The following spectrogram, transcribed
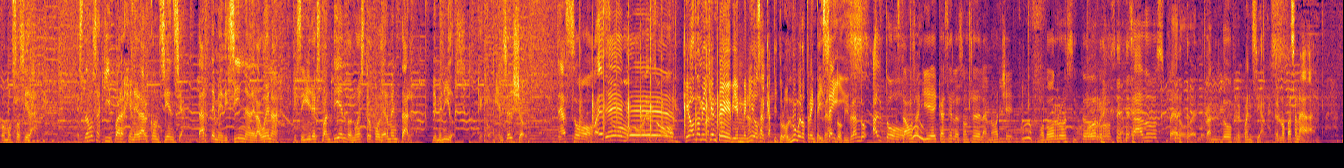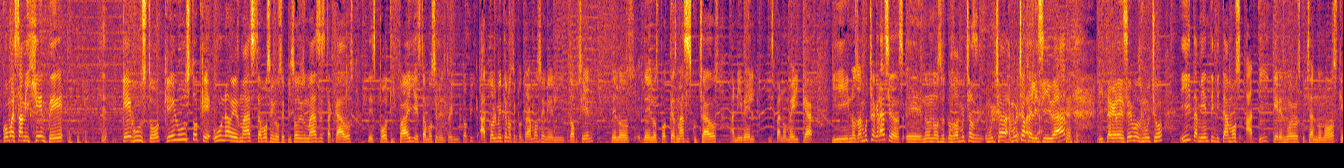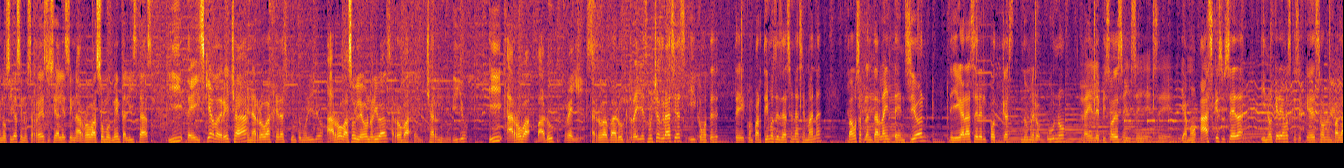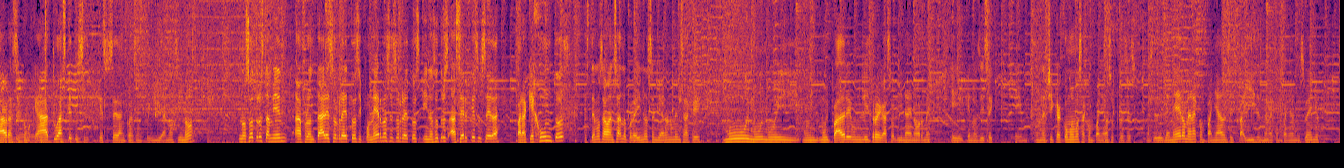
como sociedad. Estamos aquí para generar conciencia, darte medicina de la buena y seguir expandiendo nuestro poder mental. Bienvenidos, que comience el show. Eso, eso, Bien, bien. eso. ¿Qué onda, mi gente? Bienvenidos al capítulo número 36. Vibrando, vibrando alto. Estamos aquí eh, casi a las 11 de la noche, modorros y todo. Torros, cansados, pero elevando frecuencias. Pero no pasa nada. ¿Cómo está mi gente? Qué gusto, qué gusto que una vez más estamos en los episodios más destacados de Spotify. Estamos en el Trending Topic. Actualmente nos encontramos en el top 100 de los, de los podcasts más escuchados a nivel Hispanoamérica. Y nos da muchas gracias, eh, no, nos, nos da muchas, mucha, mucha felicidad y te agradecemos mucho. Y también te invitamos a ti que eres nuevo escuchándonos, que nos sigas en nuestras redes sociales en arroba somos mentalistas y de izquierda a derecha En arroba jeras.murillo, arroba soy León Rivas arroba el Charlie Murillo, y arroba Baruch Reyes. arroba Baruch Reyes. Muchas gracias y como te, te compartimos desde hace una semana, vamos a plantar la intención de llegar a ser el podcast número uno. El episodio se, se- se llamó Haz que suceda y no queremos que se quede solo en palabras, así como que, ah, tú haz que, tu- que sucedan cosas en tu vida, ¿no? Sino nosotros también afrontar esos retos y ponernos esos retos y nosotros hacer que suceda para que juntos estemos avanzando. Por ahí nos enviaron un mensaje muy, muy, muy, muy, muy padre, un litro de gasolina enorme eh, que nos dice eh, una chica cómo hemos acompañado su proceso. Entonces, desde enero me han acompañado en seis países, me han acompañado en mi sueño.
